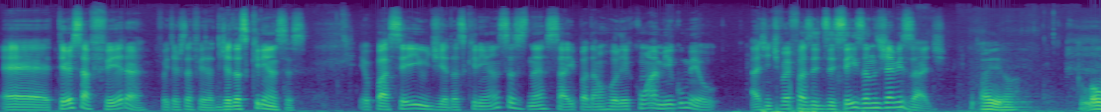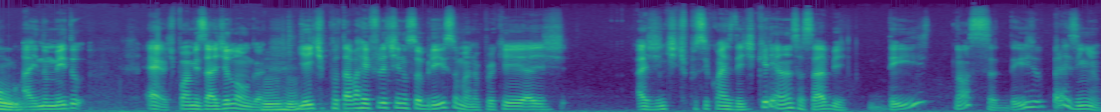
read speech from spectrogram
é, terça-feira. Foi terça-feira, dia das crianças. Eu passei o dia das crianças, né? Saí pra dar um rolê com um amigo meu. A gente vai fazer 16 anos de amizade. Aí, ó. Longo. Aí no meio do. É, tipo, uma amizade longa. Uhum. E aí, tipo, eu tava refletindo sobre isso, mano, porque a, a gente, tipo, se conhece desde criança, sabe? Desde. Nossa, desde o prezinho.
